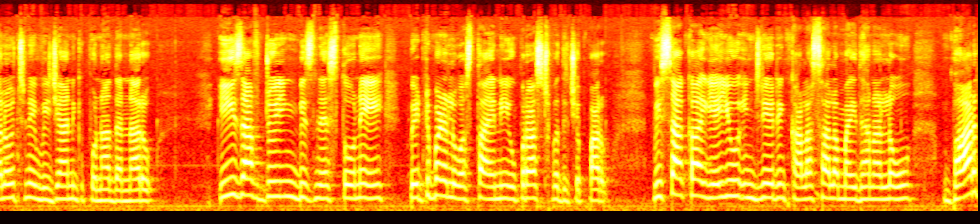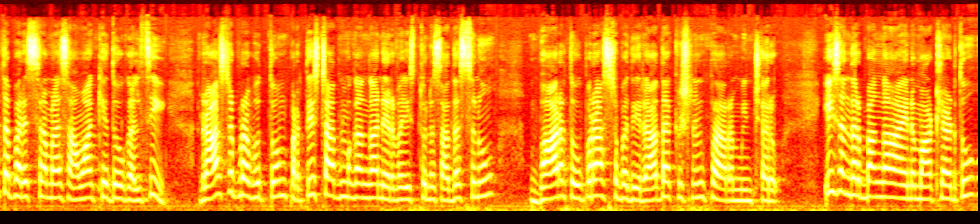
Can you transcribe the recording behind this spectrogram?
ఆలోచన విజయానికి పునాదన్నారు. ఈజ్ ఆఫ్ డూయింగ్ బిజినెస్తోనే పెట్టుబడులు వస్తాయని ఉపరాష్ట్రపతి చెప్పారు. విశాఖ ఏయూ ఇంజనీరింగ్ కళాశాల మైదానంలో భారత పరిశ్రమల సమాఖ్యతో కలిసి రాష్ట్ర ప్రభుత్వం ప్రతిష్టాత్మకంగా నిర్వహిస్తున్న సదస్సును భారత ఉపరాష్ట్రపతి రాధాకృష్ణన్ ప్రారంభించారు. ఈ సందర్భంగా ఆయన మాట్లాడుతూ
